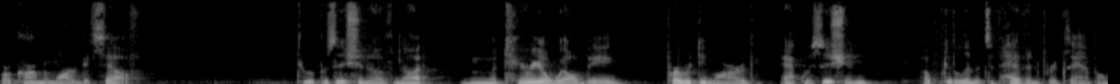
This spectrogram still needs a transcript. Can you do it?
or karma marg itself to a position of not material well-being, pravritti marg, acquisition, up to the limits of heaven, for example,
